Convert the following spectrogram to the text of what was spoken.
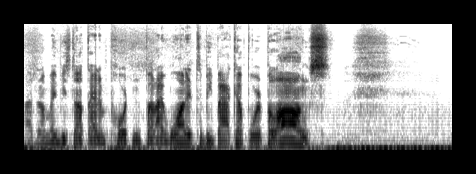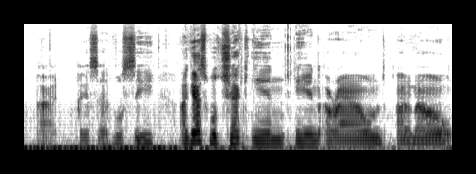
I don't know, maybe it's not that important, but I want it to be back up where it belongs. Alright, like I said, we'll see. I guess we'll check in in around, I don't know,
